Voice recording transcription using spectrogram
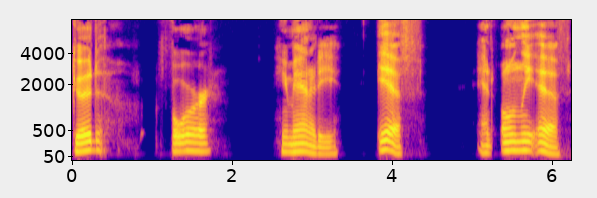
good for humanity if and only if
